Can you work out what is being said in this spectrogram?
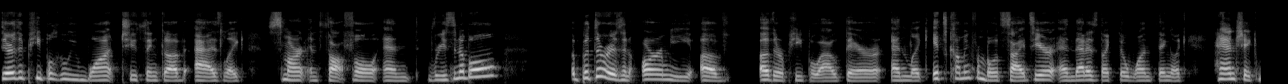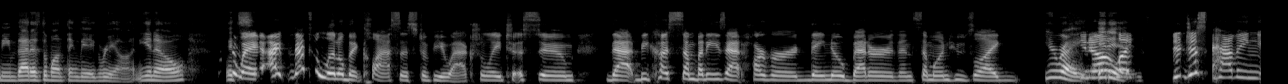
they're the people who we want to think of as like smart and thoughtful and reasonable. But there is an army of other people out there and like it's coming from both sides here and that is like the one thing like handshake meme that is the one thing they agree on you know By the way, I, that's a little bit classist of you, actually, to assume that because somebody's at Harvard, they know better than someone who's like, you're right you know, like is. Ju- just having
